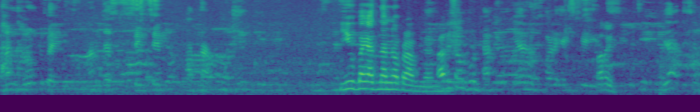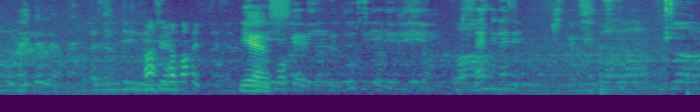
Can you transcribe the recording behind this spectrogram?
And don't buy. And just same same Adnan. You buy Adnan, no problem. Ah, this one good. Coming here for experience. Pare. Yeah, this is good. I tell them. Ah, so you have pocket. Yes. Okay, so the looks good. 99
